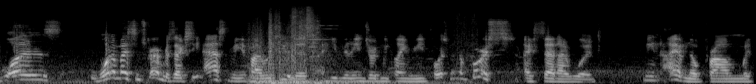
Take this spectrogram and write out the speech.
was one of my subscribers actually asked me if I would do this. He really enjoyed me playing Reinforcement. Of course, I said I would. I mean, I have no problem with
